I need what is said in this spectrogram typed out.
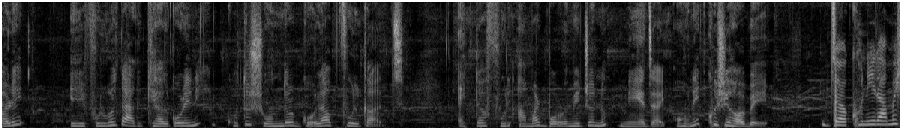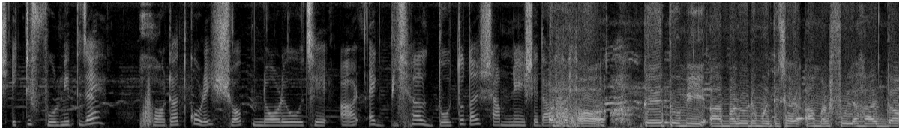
আরে, এই ফুলগুলো তো আগে খেয়াল করিনি, কত সুন্দর গোলাপ ফুল গাছ। একটা ফুল আমার বড় মেয়ের জন্য নিয়ে যাই, অনেক খুশি হবে। যখনই রমেশ একটি ফুল নিতে যায় হঠাৎ করে সব নড়ে ওঠে আর এক বিশাল দৈত্য তার সামনে এসে দাঁড়ায়। হা কে তুমি? আমার অনুমতি ছাড়া আমার ফুলে হাত দাও।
